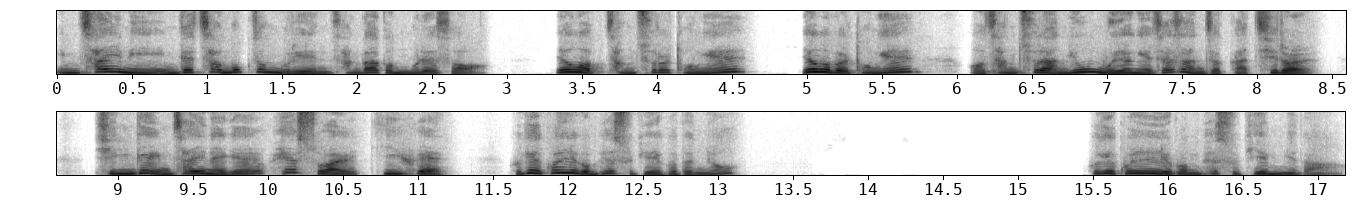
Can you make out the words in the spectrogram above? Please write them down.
임차인이 임대차 목적물인 상가 건물에서 영업 창출을 통해 영업을 통해 어, 창출한 유무형의 재산적 가치를 신규 임차인에게 회수할 기회 그게 권리금 회수 기회거든요. 그게 권리금 회수 기회입니다.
